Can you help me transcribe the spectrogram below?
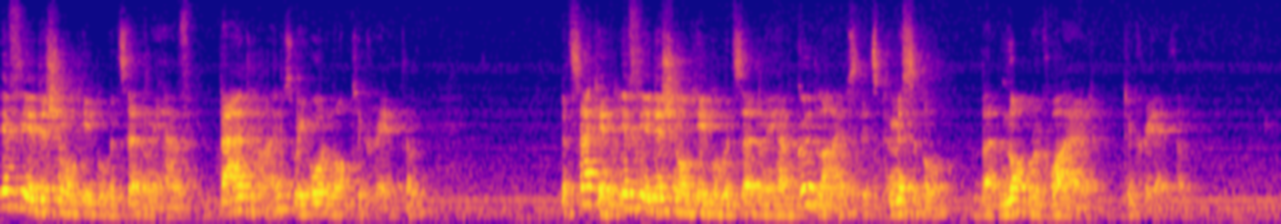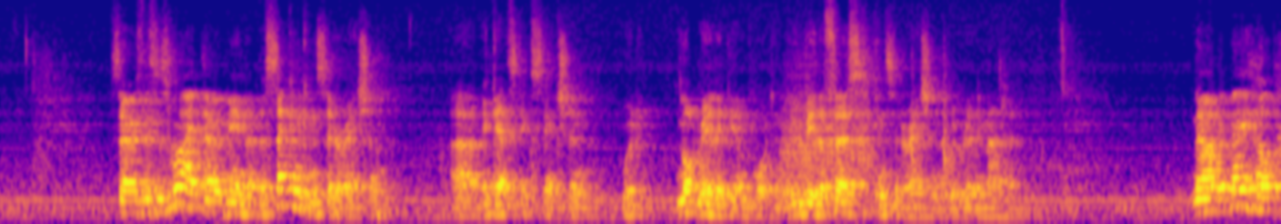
if the additional people would certainly have bad lives, we ought not to create them. But second, if the additional people would certainly have good lives, it's permissible, but not required to create them. So if this is right, that would mean that the second consideration uh, against extinction would not really be important. It would be the first consideration that would really matter. Now, it may help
